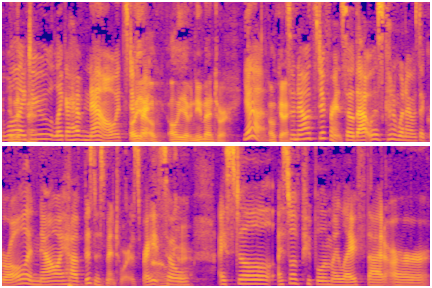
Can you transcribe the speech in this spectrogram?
Well, I pa- do. Like I have now. It's different. Oh yeah. Oh, you have a new mentor. Yeah. Okay. So now it's different. So that was kind of when I was a girl, and now I have business mentors, right? Okay. So I still I still have people in my life that are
